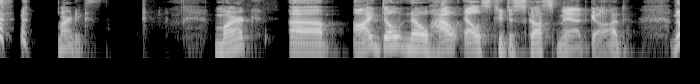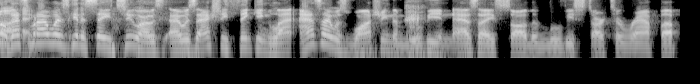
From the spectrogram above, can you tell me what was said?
smarties mark um i don't know how else to discuss mad god No, Uh, that's what I was gonna say too. I was I was actually thinking la- as I was watching the movie and as I saw the movie start to wrap up,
